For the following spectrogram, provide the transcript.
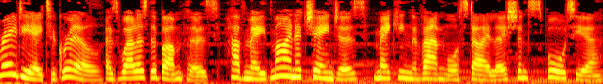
Radiator grille, as well as the bumpers, have made minor changes, making the van more stylish and sportier.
